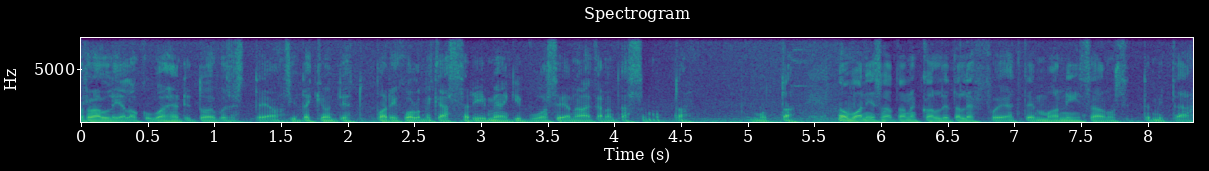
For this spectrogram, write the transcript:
rallielokuvan Henri Toivosesta ja siitäkin on tehty pari-kolme kässäriä meidänkin vuosien aikana tässä, mutta, mutta ne on vaan niin saatana kalliita leffoja, että en mä niihin saanut sitten mitään.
